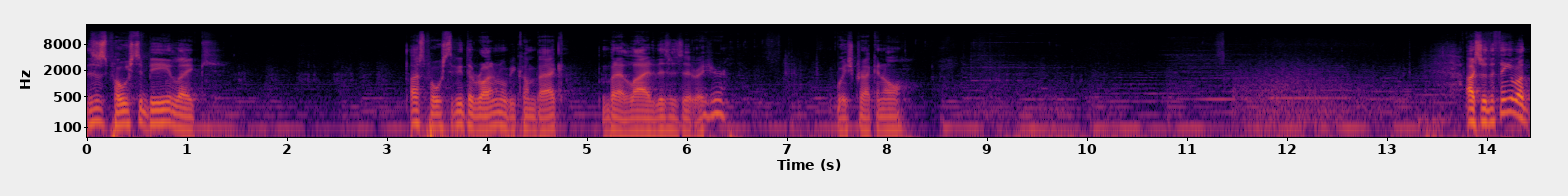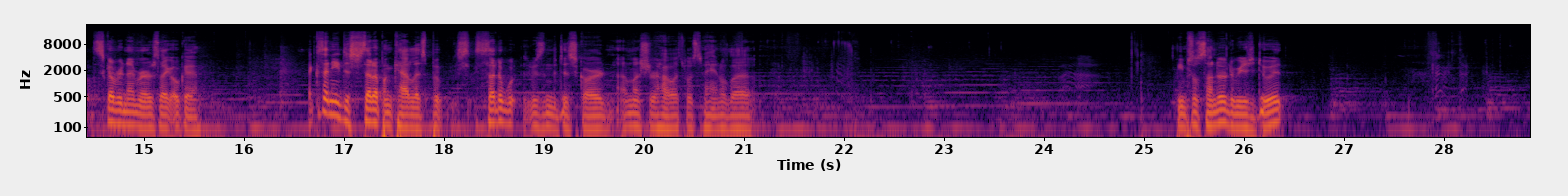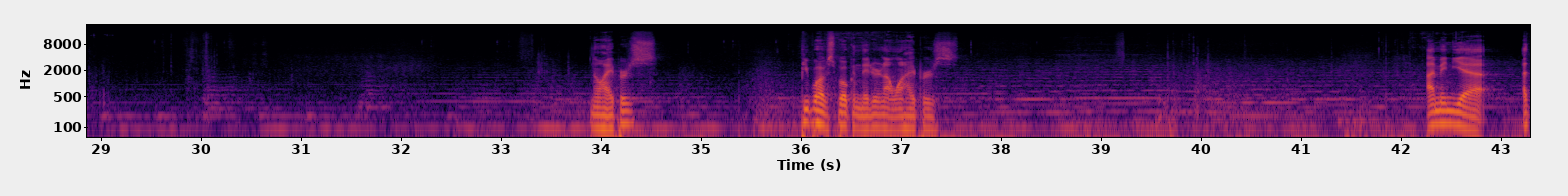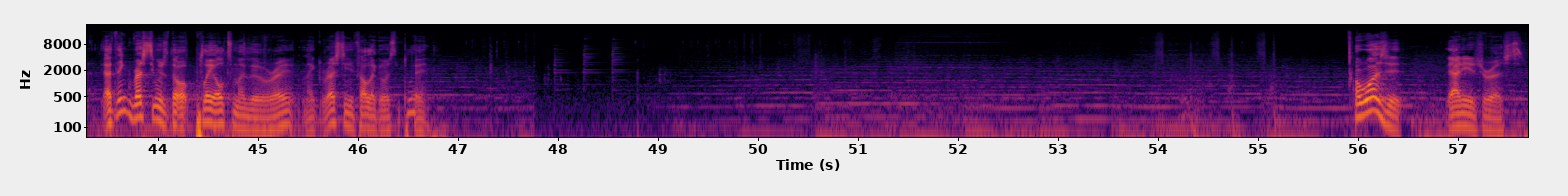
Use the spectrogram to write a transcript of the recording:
This is supposed to be like. That's supposed to be the run when we come back, but I lied. This is it right here. Waist crack and all. Alright, so the thing about Discovery Nightmare is like, okay. I guess I need to set up on Catalyst, but setup was in the discard. I'm not sure how I'm supposed to handle that. Beam Soul Sunder, do we just do it? No hypers? People have spoken, they do not want hypers. I mean, yeah. I, th I think resting was the play ultimately, though, right? Like, resting felt like it was the play. Or was it? Yeah, I needed to rest.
